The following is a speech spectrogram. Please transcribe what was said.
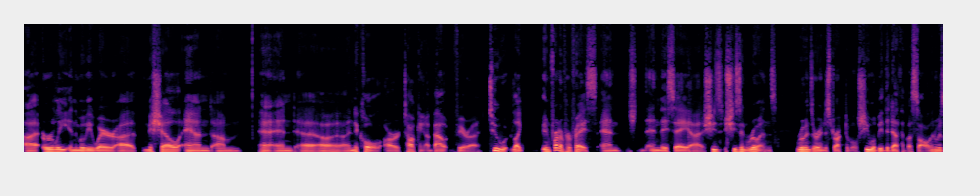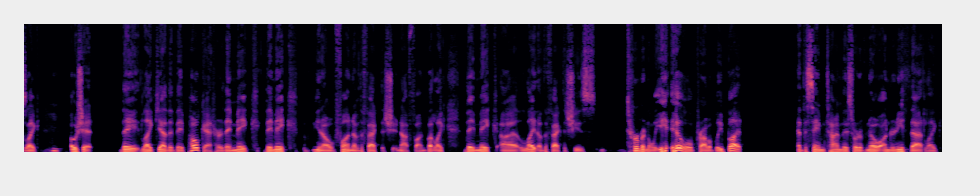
Uh, early in the movie where uh, Michelle and um, and uh, uh, Nicole are talking about Vera to like in front of her face, and and they say uh, she's she's in ruins. Ruins are indestructible. She will be the death of us all. And it was like, mm-hmm. oh shit. They like yeah that they, they poke at her. They make they make you know fun of the fact that she not fun, but like they make uh, light of the fact that she's terminally ill probably, but at the same time they sort of know underneath that like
